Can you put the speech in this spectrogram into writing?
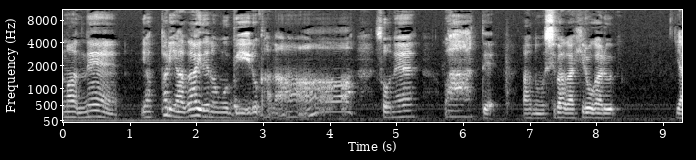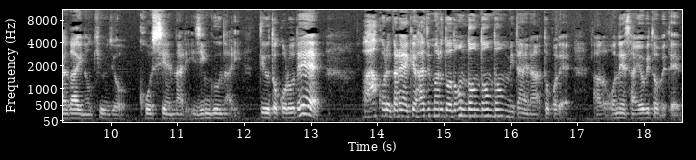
まあねやっぱり野外で飲むビールかな。そうね。わーってあの芝が広がる野外の球場甲子園なり神宮なりっていうところでわあこれから野球始まるとどんどんどんどんみたいなとこであのお姉さん呼び止めて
